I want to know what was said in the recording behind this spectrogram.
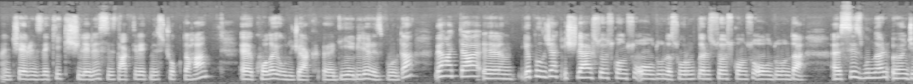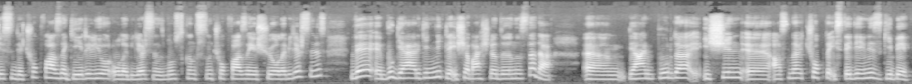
hani çevrenizdeki kişilerin sizi takdir etmesi çok daha e, kolay olacak e, diyebiliriz burada. Ve hatta e, yapılacak işler söz konusu olduğunda sorumlulukların söz konusu olduğunda e, siz bunların öncesinde çok fazla geriliyor olabilirsiniz. Bunun sıkıntısını çok fazla yaşıyor olabilirsiniz. Ve e, bu gerginlikle işe başladığınızda da yani burada işin aslında çok da istediğiniz gibi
